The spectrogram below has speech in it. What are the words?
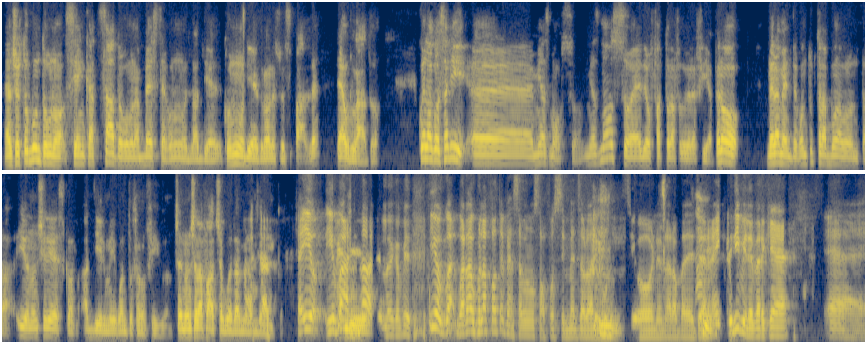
A un certo punto uno si è incazzato come una bestia con uno, dietro, con uno dietro alle sue spalle e ha urlato. Quella cosa lì eh, mi ha smosso, mi ha smosso ed ho fatto la fotografia, però veramente con tutta la buona volontà io non ci riesco a, a dirmi quanto sono figo, cioè non ce la faccio a guardarmi ah, certo. Cioè io, io, Quindi... guardo, io, guardavo quella foto e pensavo, non so, fosse in mezzo alla rivoluzione, una roba del genere. È incredibile perché eh,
